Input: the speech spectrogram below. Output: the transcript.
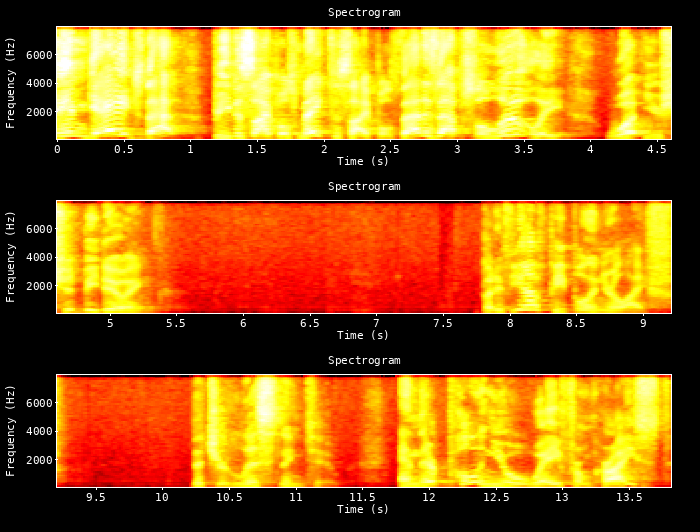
engage. That be disciples, make disciples. That is absolutely what you should be doing. But if you have people in your life that you're listening to, and they're pulling you away from Christ,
